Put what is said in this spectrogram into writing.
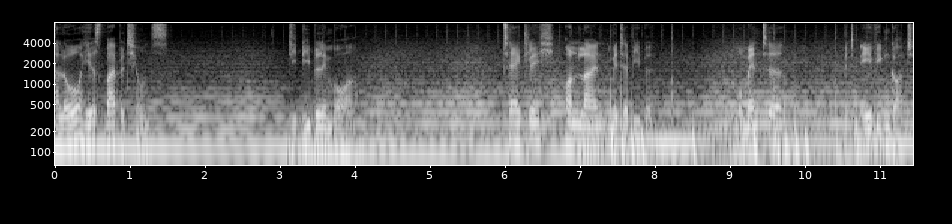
Hallo, hier ist Bibletunes. Die Bibel im Ohr. Täglich online mit der Bibel. Momente mit dem ewigen Gott.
